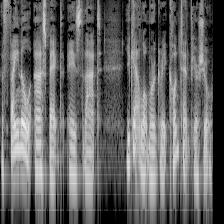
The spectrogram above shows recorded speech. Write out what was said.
The final aspect is that you get a lot more great content for your show.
